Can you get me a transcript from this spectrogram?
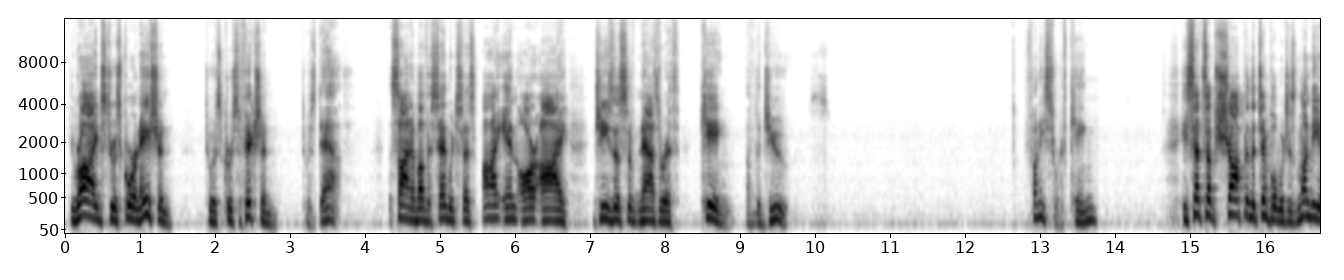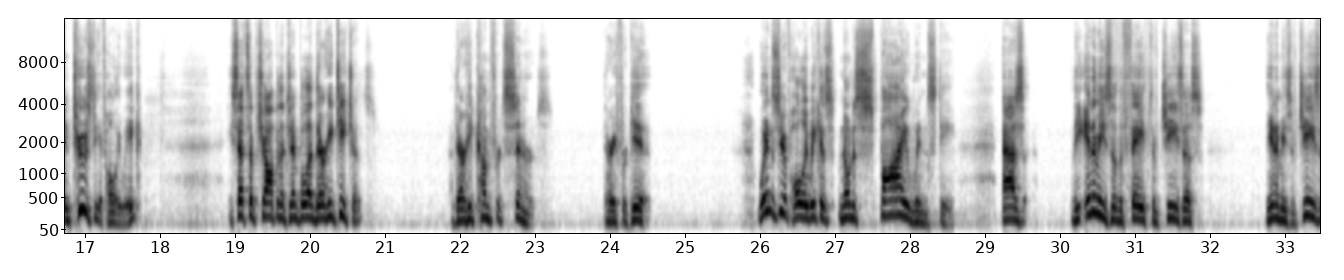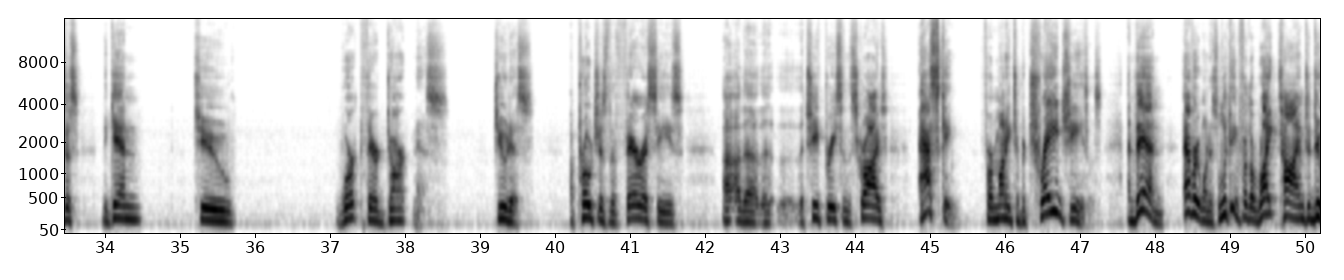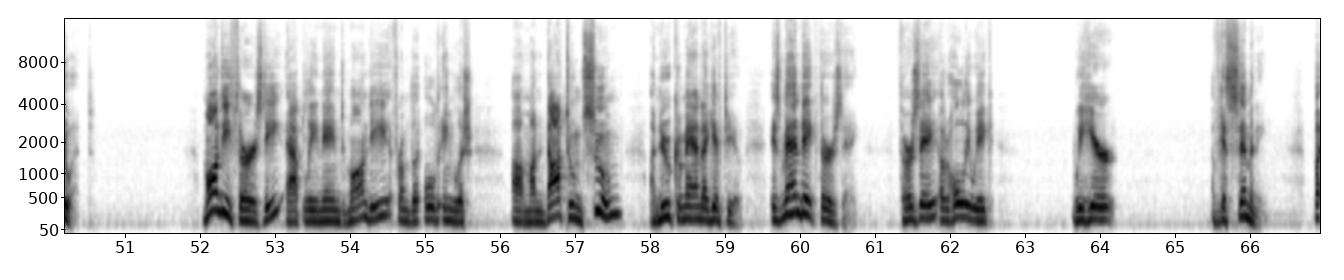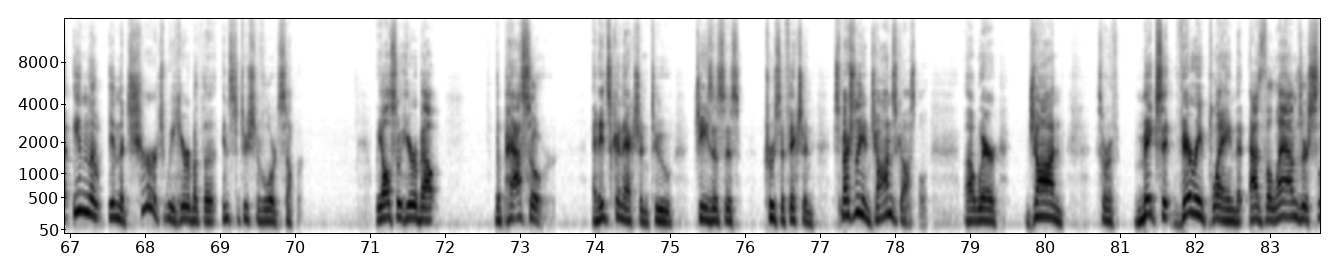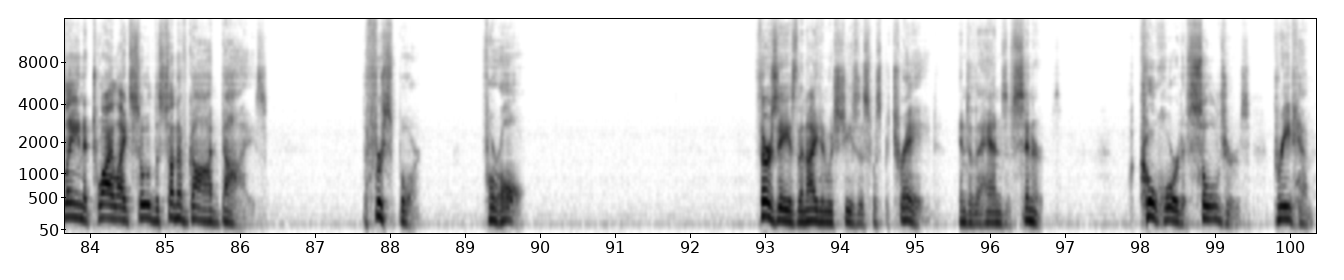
He rides to his coronation, to his crucifixion, to his death. The sign above his head, which says, I N R I, Jesus of Nazareth, King of the Jews. Funny sort of king. He sets up shop in the temple, which is Monday and Tuesday of Holy Week. He sets up shop in the temple, and there he teaches. And there he comforts sinners. There he forgives. Wednesday of Holy Week is known as Spy Wednesday, as the enemies of the faith of Jesus, the enemies of Jesus, begin to work their darkness. Judas approaches the Pharisees, uh, uh the, the, the chief priests and the scribes, asking for money to betray Jesus. And then everyone is looking for the right time to do it. Maundy Thursday, aptly named Maundy from the Old English uh, mandatum sum, a new command I give to you, is Mandate Thursday. Thursday of Holy Week, we hear of Gethsemane. But in the in the church, we hear about the institution of the Lord's Supper. We also hear about the Passover and its connection to Jesus's crucifixion, especially in John's gospel, uh, where John sort of makes it very plain that as the lambs are slain at twilight, so the Son of God dies, the firstborn for all. Thursday is the night in which Jesus was betrayed into the hands of sinners. A cohort of soldiers greet him.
